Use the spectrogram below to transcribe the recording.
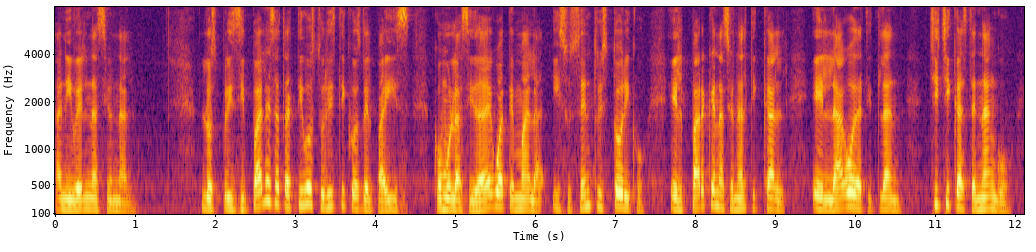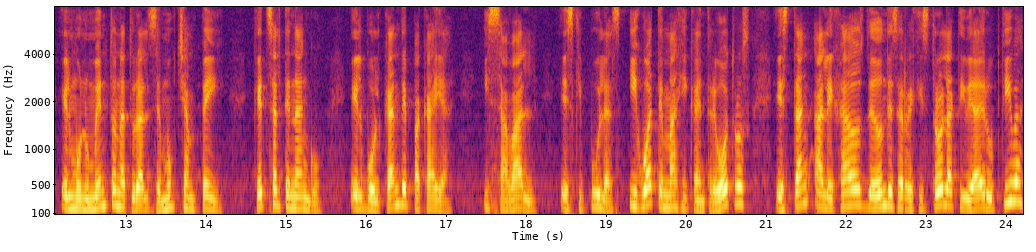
a nivel nacional. Los principales atractivos turísticos del país, como la ciudad de Guatemala y su centro histórico, el Parque Nacional Tikal, el lago de Atitlán, Chichicastenango, el monumento natural Semuc Champey, Quetzaltenango, el volcán de Pacaya, Izabal, Esquipulas y Guatemágica, entre otros, están alejados de donde se registró la actividad eruptiva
